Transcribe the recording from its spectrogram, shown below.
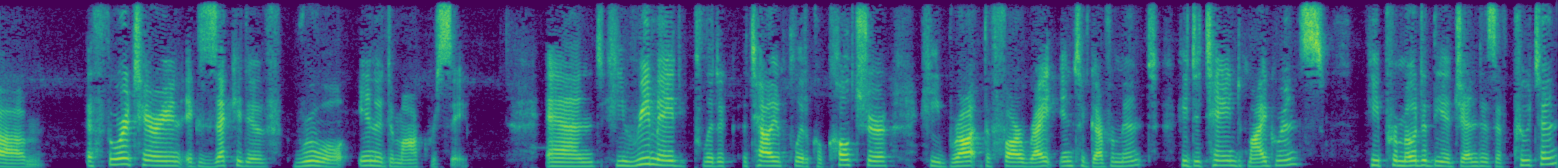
um, authoritarian executive rule in a democracy. And he remade politi- Italian political culture. He brought the far right into government. He detained migrants. He promoted the agendas of Putin.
